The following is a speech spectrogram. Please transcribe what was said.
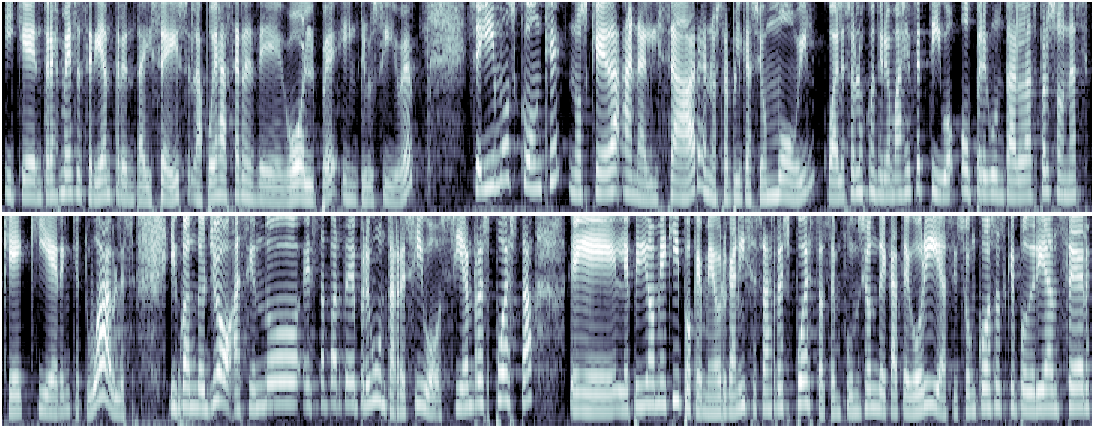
y que en tres meses serían 36. La puedes hacer de golpe, inclusive. Seguimos con que nos queda analizar en nuestra aplicación móvil cuáles son los contenidos más efectivos o preguntar a las personas qué quieren que tú hables. Y cuando yo, haciendo esta parte de preguntas, recibo 100 respuestas, eh, le he pedido a mi equipo que me organice esas respuestas en función de categorías y son cosas que podrían ser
